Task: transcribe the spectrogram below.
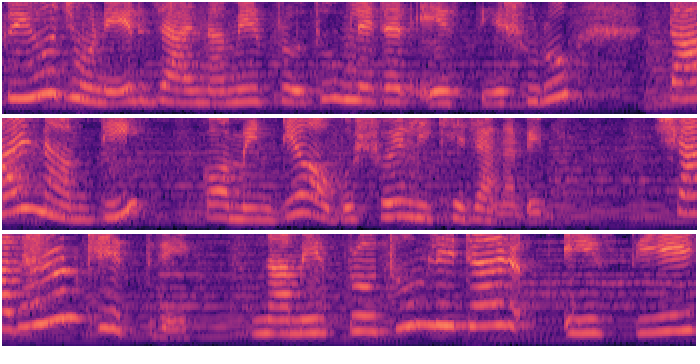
প্রিয়জনের যার নামের প্রথম লেটার এস দিয়ে শুরু, তার নামটি কমেন্টে অবশ্যই লিখে জানাবেন। সাধারণ ক্ষেত্রে নামের প্রথম লেটার এস দিয়ে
